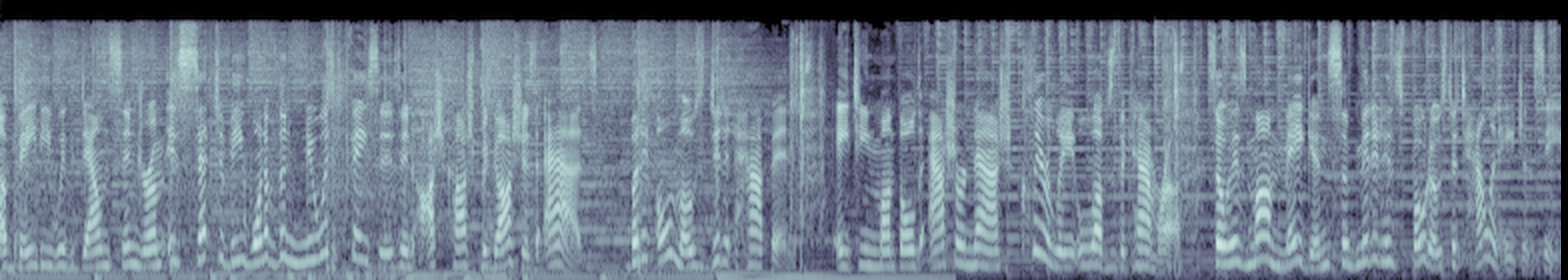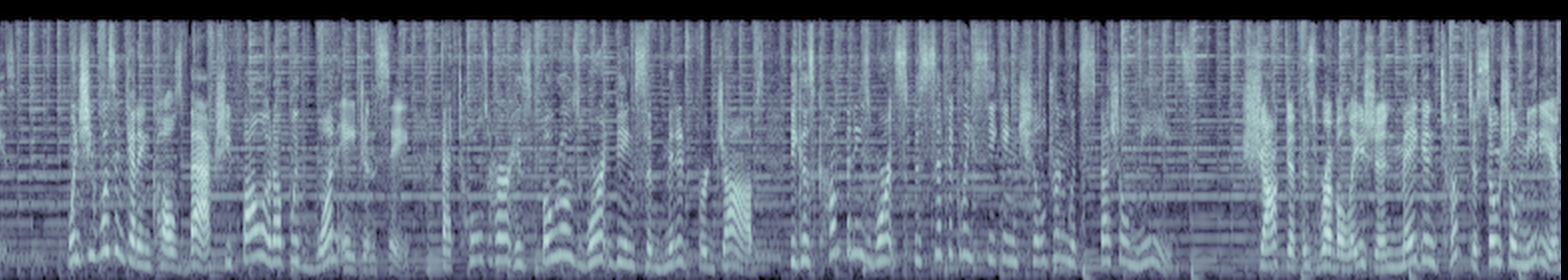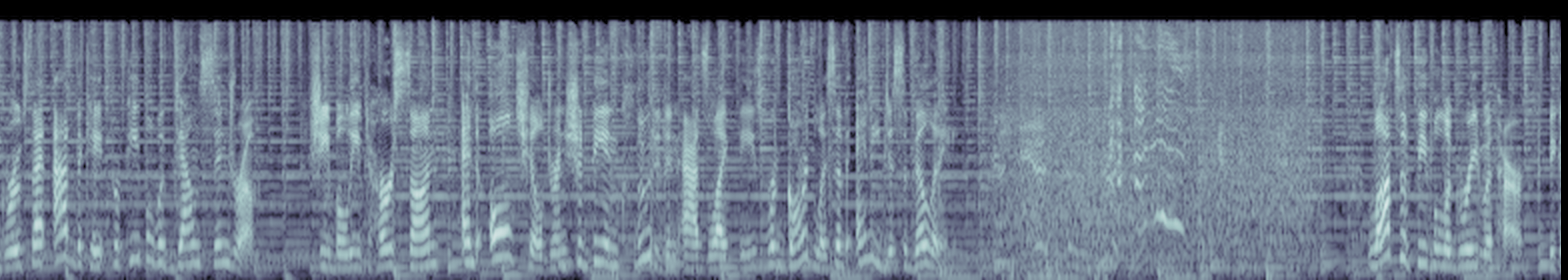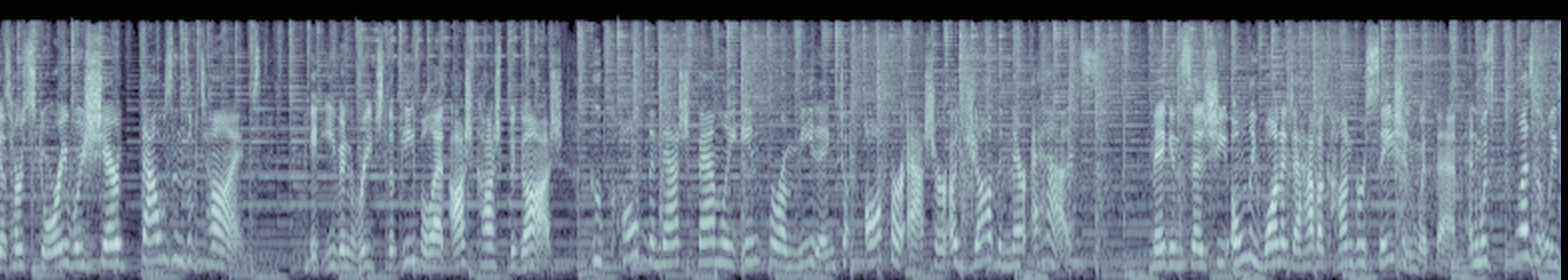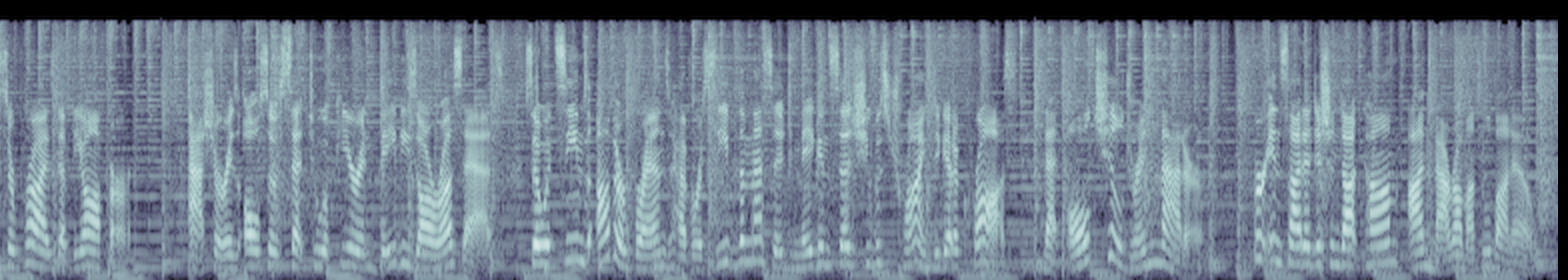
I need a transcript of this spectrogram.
A baby with Down syndrome is set to be one of the newest faces in Oshkosh B'gosh's ads, but it almost didn't happen. 18 month old Asher Nash clearly loves the camera, so his mom Meagan submitted his photos to talent agencies. When she wasn't getting calls back, she followed up with one agency that told her his photos weren't being submitted for jobs because companies weren't specifically seeking children with special needs. Shocked at this revelation, Meagan took to social media groups that advocate for people with Down syndrome. She believed her son and all children should be included in ads like these regardless of any disability. Lots of people agreed with her because her story was shared thousands of times. It even reached the people at Oshkosh B'gosh, who called the Nash family in for a meeting to offer Asher a job in their ads. Meagan says she only wanted to have a conversation with them and was pleasantly surprised at the offer. Asher is also set to appear in Babies R Us ads, so it seems other brands have received the message Meagan says she was trying to get across that all children matter. For InsideEdition.com, I'm Mara Montalbano.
